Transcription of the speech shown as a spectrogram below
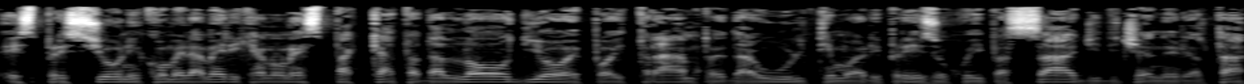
espressioni come l'America non è spaccata dall'odio e poi Trump da ultimo ha ripreso quei passaggi dicendo in realtà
